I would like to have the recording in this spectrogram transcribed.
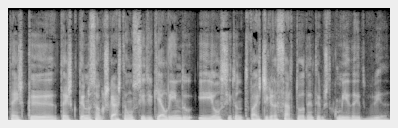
tens que, tens que ter noção que chegaste a um sítio que é lindo e a um sítio onde te vais desgraçar todo em termos de comida e de bebida.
